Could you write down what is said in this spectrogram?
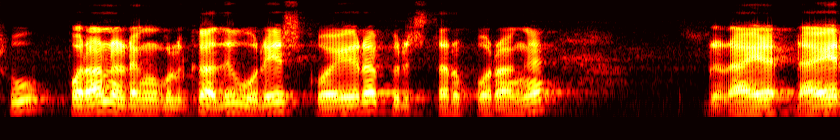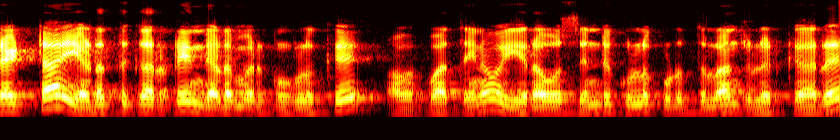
சூப்பரான இடம் உங்களுக்கு. அது ஒரே ஸ்கொயராக பிரித்து தர போகிறாங்க டைரெக்டாக இடத்துக்கார்ட்டே இந்த இடம் இருக்கவங்களுக்கு அவர் பார்த்தீங்கன்னா ஒரு இருபது சென்ட்டுக்குள்ளே கொடுத்துடலாம்னு சொல்லியிருக்காரு.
